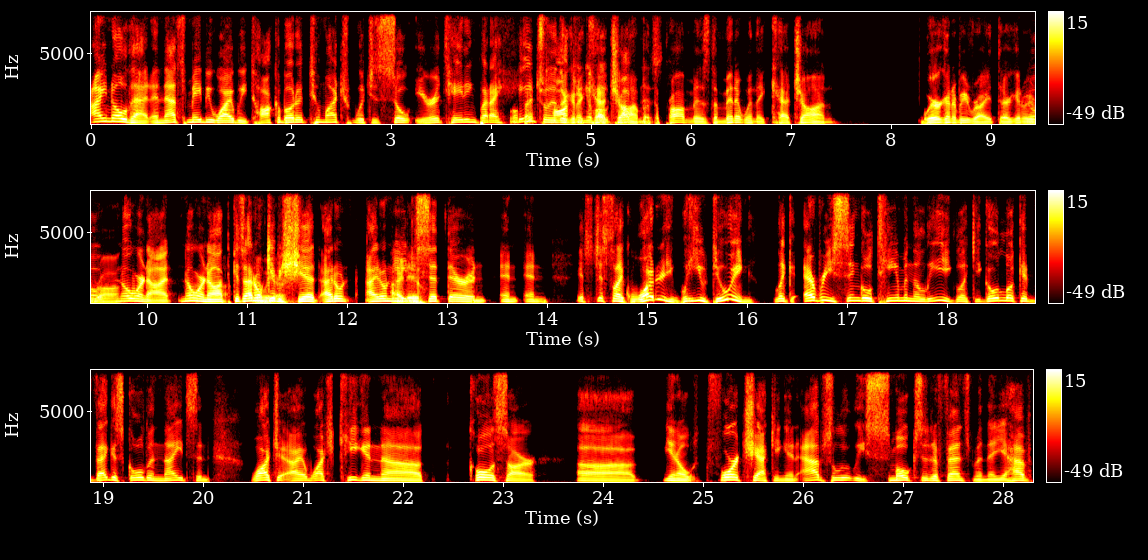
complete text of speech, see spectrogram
I know that, and that's maybe why we talk about it too much, which is so irritating. But I Well, hate eventually they're going to catch on. But the problem is the minute when they catch on, we're going to be right. They're going to be no, wrong. No, we're not. No, we're not because I don't we give are. a shit. I don't. I don't I need to sit there and and and it's just like, what are you? What are you doing? Like every single team in the league. Like you go look at Vegas Golden Knights and watch it. I watch Keegan uh, Kolesar. Uh, you know, forechecking and absolutely smokes a defenseman. Then you have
